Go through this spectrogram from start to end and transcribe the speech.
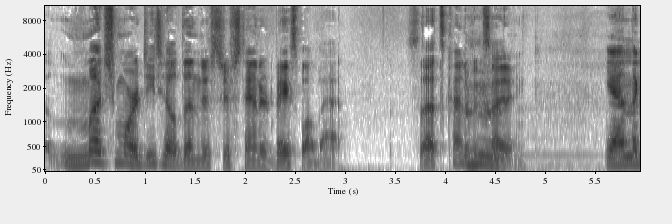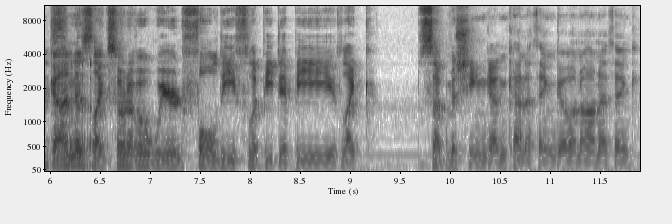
uh, much more detailed than just your standard baseball bat. So that's kind of mm-hmm. exciting. Yeah, and the gun so, is like sort of a weird foldy, flippy dippy, like submachine gun kind of thing going on, I think.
